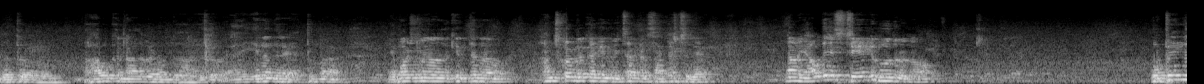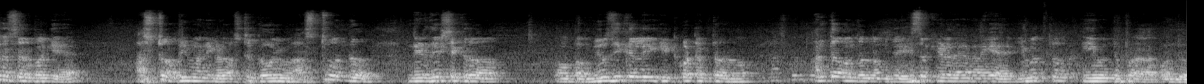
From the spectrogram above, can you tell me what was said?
ಇವತ್ತು ಭಾವುಕನಾಗೋ ಒಂದು ಇದು, ಏನಂದ್ರೆ ತುಂಬಾ ಎಮೋಷನಲ್ ಅನ್ನೋದಕ್ಕಿಂತ ನಾವು ಹಂಚ್ಕೊಳ್ಬೇಕಾಗಿದ್ದ ವಿಚಾರಗಳು ಸಾಕಷ್ಟಿದೆ. ನಾವು ಯಾವುದೇ ಸ್ಟೇಟ್ಗೆ ಹೋದ್ರು ಉಪೇಂದ್ರ ಸರ್ ಬಗ್ಗೆ ಅಷ್ಟು ಅಭಿಮಾನಿಗಳು, ಅಷ್ಟು ಗೌರವ, ಅಷ್ಟು ಒಂದು ನಿರ್ದೇಶಕರು, ಒಬ್ಬ ಮ್ಯೂಸಿಕಲ್ಲಿ ಹಿಟ್ ಕೊಟ್ಟಂಥವ್ರು ಅಂತ ಒಂದು ನಮಗೆ ಹೆಸರು ಕೇಳಿದಾಗ ನನಗೆ ಇವತ್ತು ಈ ಒಂದು ಒಂದು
